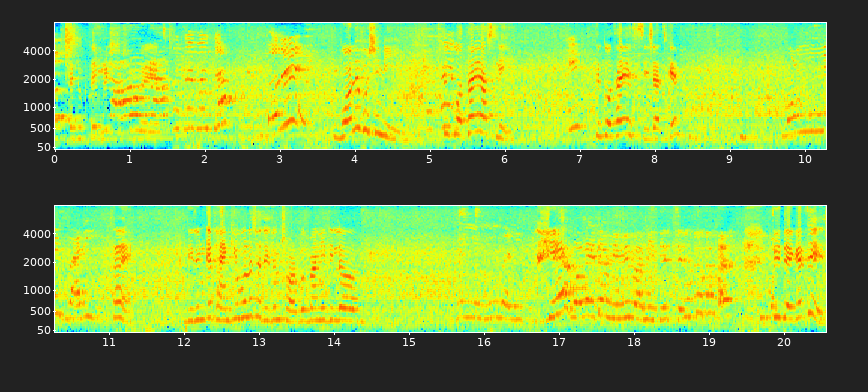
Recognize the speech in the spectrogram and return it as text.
ঢুকতে ঢুকতেই বৃষ্টি শুরু হয়ে গেছে। বলে। বলে বসিনি। তুই কোথায় আসলি? তুই কোথায় এসছিস আজকে? বাড়ি। হ্যাঁ। দিদুনকে থ্যাংক ইউ বলেছ? দিদুন শরবত বানিয়ে দিল। হ্যাঁ বলে এটা মিমি বানিয়ে দিয়েছে। তুই দেখেছিস?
